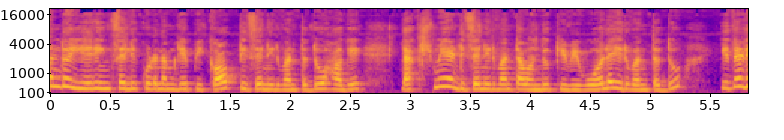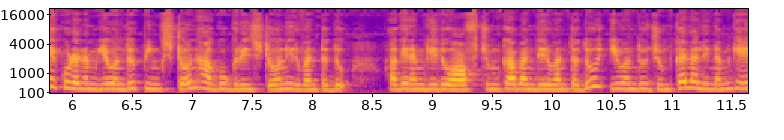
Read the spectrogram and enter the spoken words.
ಒಂದು ಇಯರಿಂಗ್ಸಲ್ಲಿ ಕೂಡ ನಮಗೆ ಪಿಕಾಕ್ ಡಿಸೈನ್ ಇರುವಂಥದ್ದು ಹಾಗೆ ಲಕ್ಷ್ಮಿಯ ಡಿಸೈನ್ ಇರುವಂಥ ಒಂದು ಕಿವಿ ಓಲೆ ಇರುವಂಥದ್ದು ಇದರಲ್ಲಿ ಕೂಡ ನಮಗೆ ಒಂದು ಪಿಂಕ್ ಸ್ಟೋನ್ ಹಾಗೂ ಗ್ರೀನ್ ಸ್ಟೋನ್ ಇರುವಂಥದ್ದು ಹಾಗೆ ನಮಗೆ ಇದು ಆಫ್ ಜುಮ್ಕಾ ಬಂದಿರುವಂಥದ್ದು ಈ ಒಂದು ಜುಮ್ಕಾನಲ್ಲಿ ನಮಗೆ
